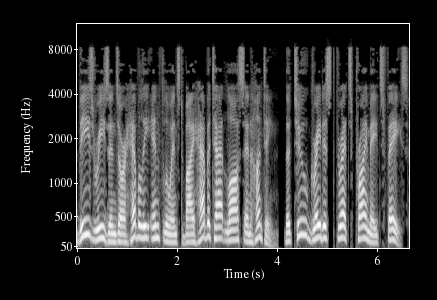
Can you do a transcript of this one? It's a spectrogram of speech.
These reasons are heavily influenced by habitat loss and hunting, the two greatest threats primates face.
